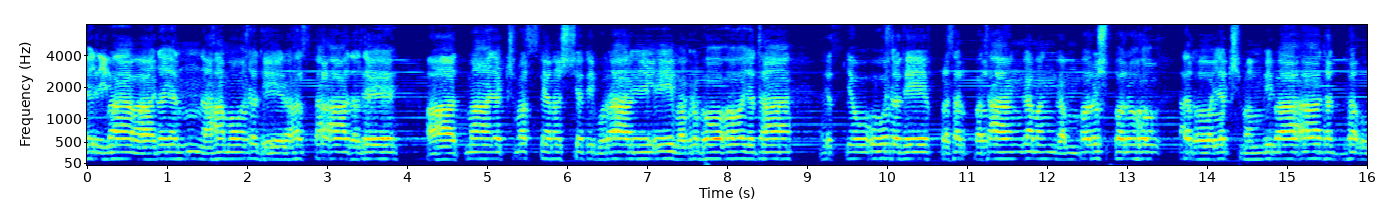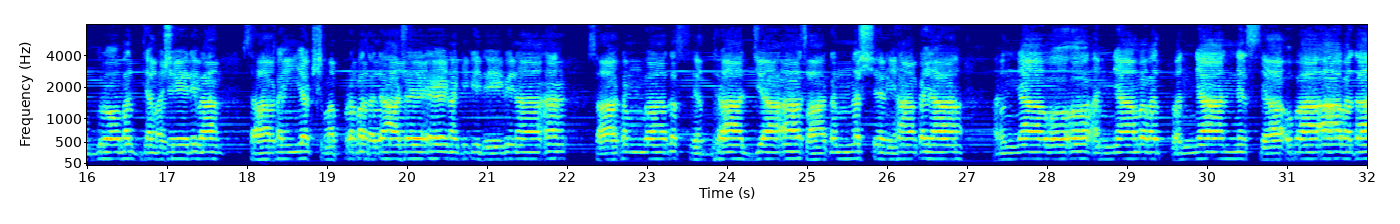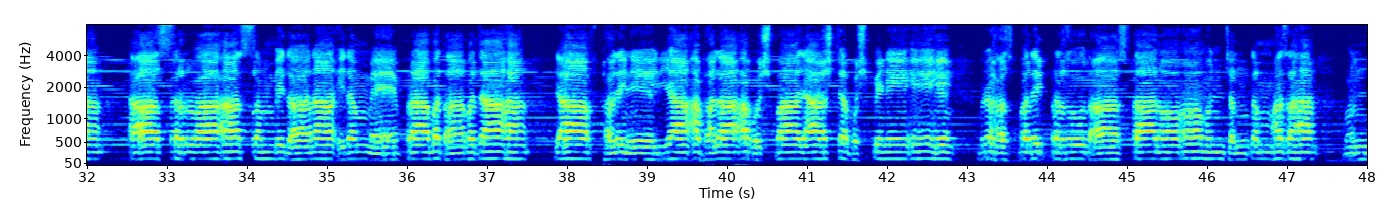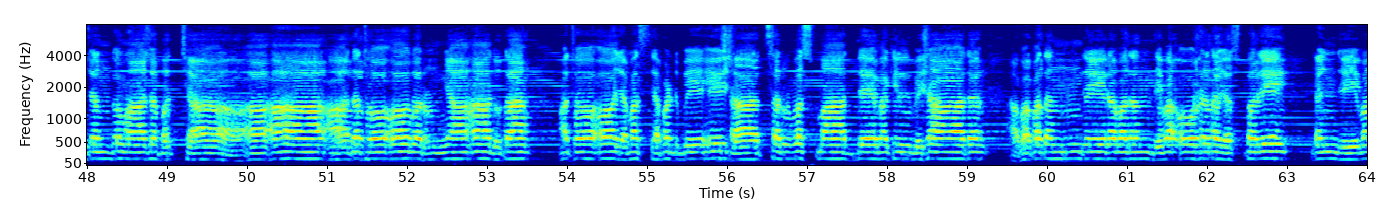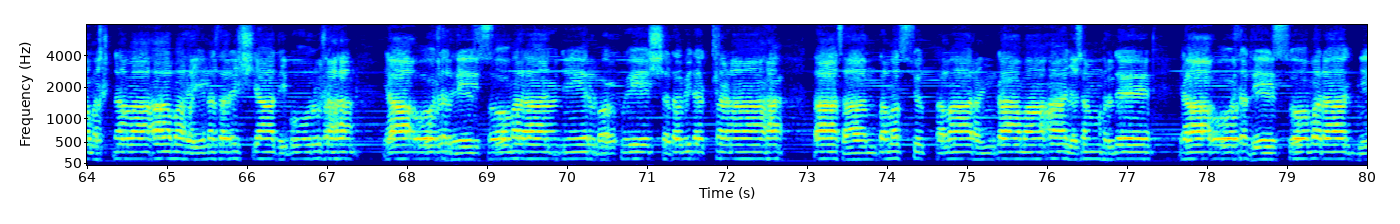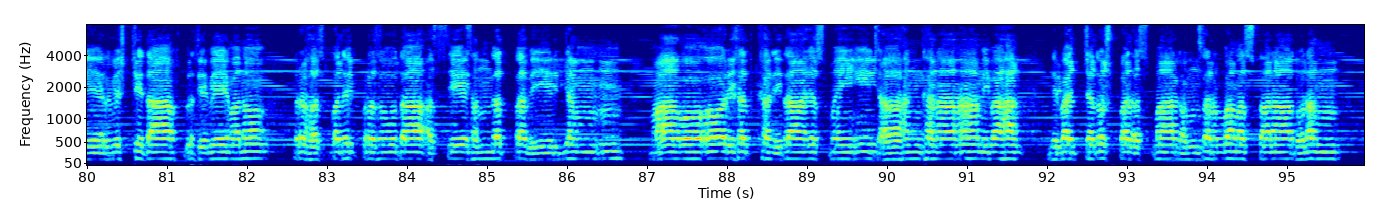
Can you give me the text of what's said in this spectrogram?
यदि वा वादयन्नहमोषधीरहस्त आदधे आत्मा यक्ष्मस्य नश्यति पुराणे एव वृभोः यथा। यस्यौषधेः प्रसर्पथाङ्गमङ्गम् परुष्परुः। ततो यक्ष्मम् विवाधध्व उग्रो मध्यमशेरिव। साकम् यक्ष्मप्रपतजाशेण किकिदेविना। साकम् वा तस्य भ्राज्या साकम् नश्य निहाकया। अन्यावो अन्यामवत्त्वन्यान्यस्या उपावत ताः सर्वाः संविधाना इदम् मे प्रावतावचाः। याः फलिनेर्या अफला अपुष्पायाश्च पुष्पिणीः। बृहस्पतिप्रसूतास्तानो मुञ्चन्तम् हसः। मुञ्चन्तु माशपथ्या आदथो वरुण्यादुत अथो यमस्य पड्बीषात् सर्वस्माद्देव किल्बिषात् अपपतन्तीरवदन्ति व ओषधयस्परि यञ्जीवमश्नवामहेन सरिष्याति पूरुषः। या ओषधीः सोमराज्ञैर्बह्वीः शतविचक्षणाः तासाम् तमस्युत्तमारङ्कामायशम् हृदे या ओषधीः सोमराज्ञैर्विष्ठिताः पृथिवीमनु। बृहस्पतिप्रसूता अस्यै सन्दत्तवीर्यम्। मा वोरिषत्खनिता यस्मै चाहङ्खनामिवः निपच्चतुष्पदस्माकम् सर्वमस्मनातुरम्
